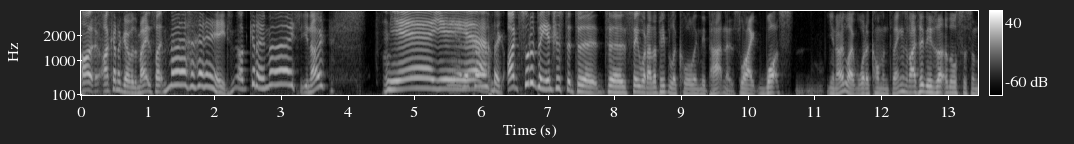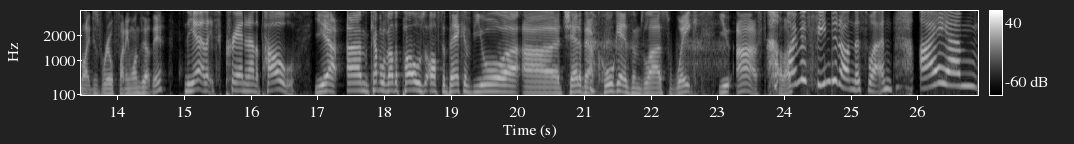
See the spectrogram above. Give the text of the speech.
I, I kind of go with the mate. It's like mate, oh g'day mate, you know, Yeah, yeah, that yeah. kind of. I'd sort of be interested to to see what other people are calling their partners, like what's, you know, like what are common things, and I think there's also some like just real funny ones out there. Yeah, let's create another poll. Yeah, um, a couple of other polls off the back of your uh, chat about corgasms last week. You asked, hello. I'm offended on this one. I um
